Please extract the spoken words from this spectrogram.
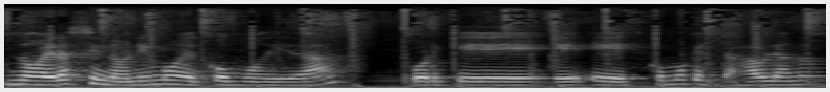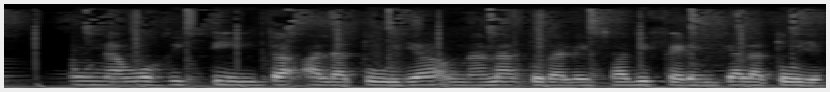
no era sinónimo de comodidad, porque es como que estás hablando una voz distinta a la tuya, una naturaleza diferente a la tuya.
